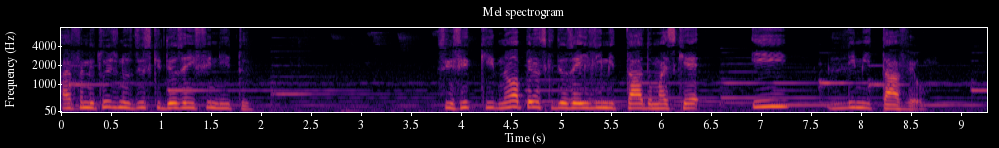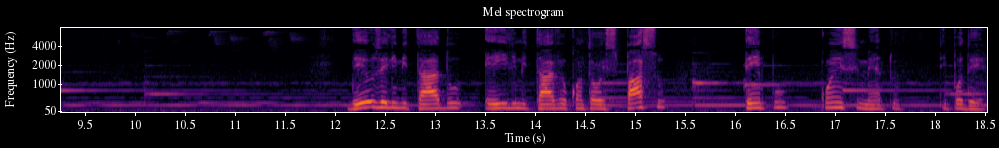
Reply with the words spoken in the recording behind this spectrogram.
A infinitude nos diz que Deus é infinito. Significa que não apenas que Deus é ilimitado, mas que é ilimitável. Deus é limitado e ilimitável quanto ao espaço, tempo, conhecimento e poder.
